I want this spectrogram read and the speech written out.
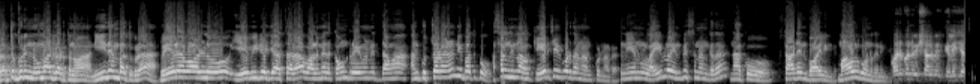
బ్రతుకు గురించి నువ్వు మాట్లాడుతున్నావా? నీదేం బతుకురా? వేరే వాళ్ళు ఏ వీడియో చేస్తారా? వాళ్ళ మీద కౌంటర్ ఏమనిద్దామా అని కూర్చోడైనా నీ బతుకు? అసలు నిన్ను కేర్ చేయకూడదని అనుకున్నారా? నేను లైవ్లో వినిపిస్తున్నాను కదా నాకు స్టార్ట్ అయింది బాయిలింగ్ మామూలుగా ఉండదు నీకు. మరికొన్ని విషయాలు మీకు తెలియజేస్తాను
